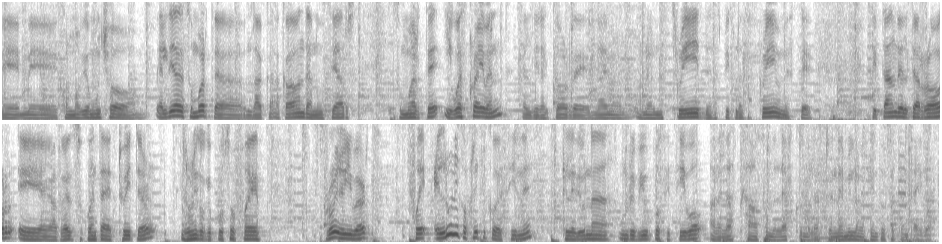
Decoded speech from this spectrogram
me, me conmovió mucho? El día de su muerte, la, acababan de anunciar su muerte y Wes Craven, el director de Nightmare on Elm Street, de las películas de Scream, este titán del terror, eh, a través de su cuenta de Twitter, lo único que puso fue Roy Ebert fue el único crítico de cine que le dio una, un review positivo a The Last House on the Left cuando la estrené en 1972.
